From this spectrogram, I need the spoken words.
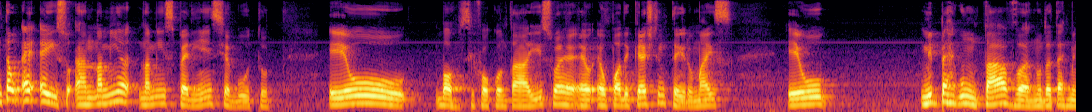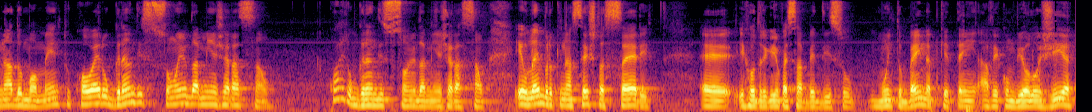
Então, é, é, isso. Ah, na minha, na minha experiência, Guto, eu... Bom, se for contar isso, é, é, é o podcast inteiro, mas eu me perguntava, num determinado momento, qual era o grande sonho da minha geração. Qual era o grande sonho da minha geração? Eu lembro que na sexta série é, e Rodriguinho vai saber disso muito bem, né, porque tem a ver com biologia.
